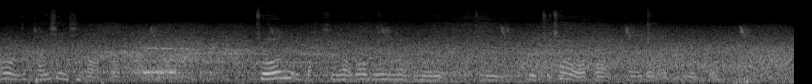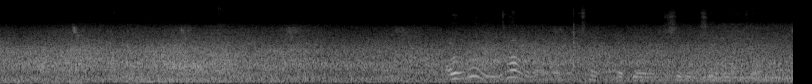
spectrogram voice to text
어, 간신히 지나갔다. 저런 막 지나다 보면 그, 좀, 그 주차가 왔다 갔다 하고. 얼굴 여기 지금 지금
